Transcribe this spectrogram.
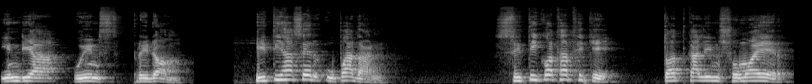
ইন্ডিয়া উইন্স ফ্রিডম। ইতিহাসের উপাদান। স্মৃতিকথা থেকে তৎকালীন সময়ের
